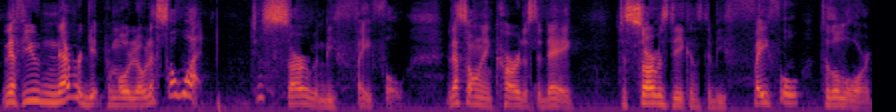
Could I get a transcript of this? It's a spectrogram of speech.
and if you never get promoted over that, so what? Just serve and be faithful. And that's only encourage us today to serve as deacons, to be faithful to the Lord,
